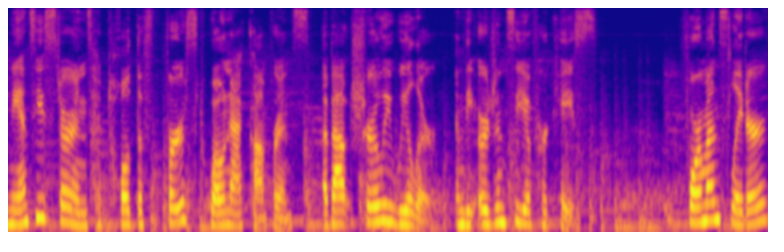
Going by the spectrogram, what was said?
Nancy Stearns had told the first WONAAC conference about Shirley Wheeler and the urgency of her case. Four months later,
